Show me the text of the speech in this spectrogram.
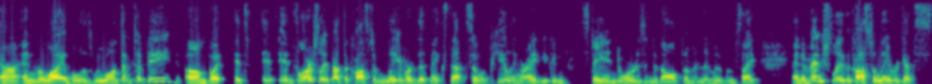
uh, and reliable as we want them to be. Um, but it's it, it's largely about the cost of labor that makes that so appealing, right? You can stay indoors and develop them and then move them site. And eventually the cost of labor gets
